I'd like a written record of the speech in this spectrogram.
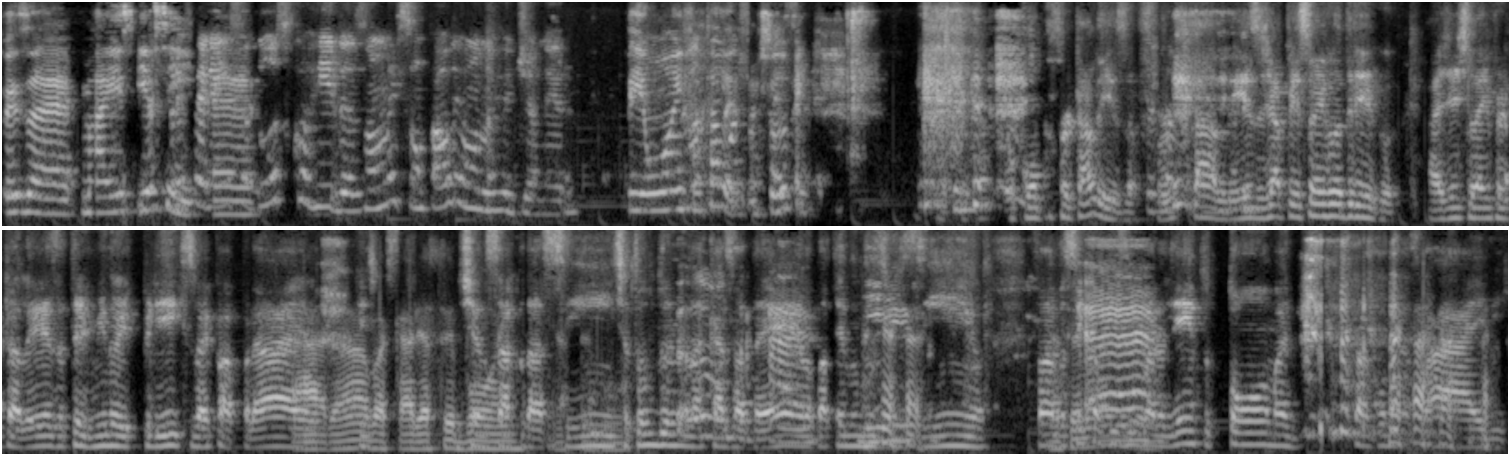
Pois é, mas e assim, Preferência é, duas corridas, uma em São Paulo e uma no Rio de Janeiro. e uma em Fortaleza, mas tudo bem. Eu compro Fortaleza. Fortaleza. Já pensou em Rodrigo? A gente lá em Fortaleza, termina o Eprix, vai pra praia. Caramba, cara, ia ser bom. Tinha o saco hein? da Cintia, todo mundo dormindo na casa dela, batendo no vizinho. Fala, você que é um vizinho barulhento, toma, pagou minhas lives.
